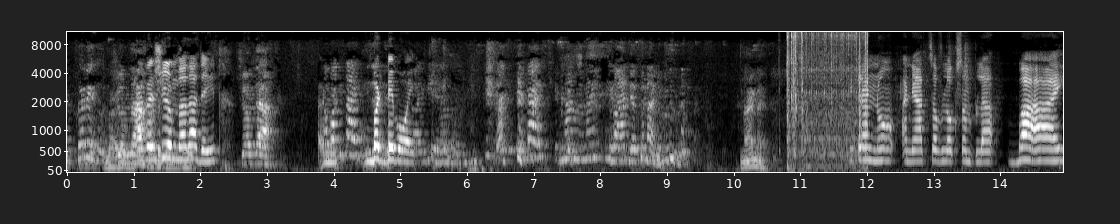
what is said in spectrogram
आता शिवमदादा आहेत बड्डे बॉय. नाही नाही. मित्रांनो आणि आजचा व्लॉग संपला. बाय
